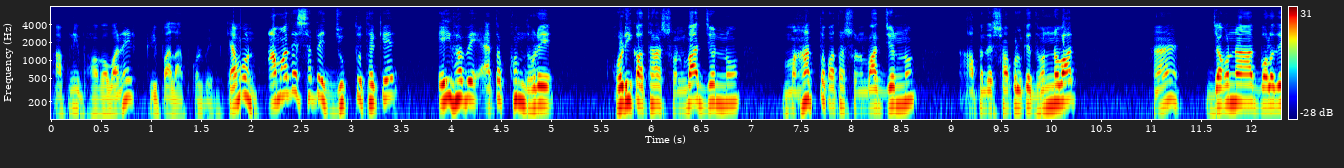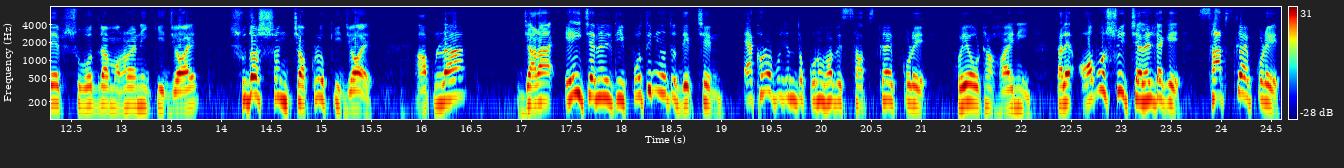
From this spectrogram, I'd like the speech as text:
আপনি ভগবানের কৃপা লাভ করবেন। কেমন? আমাদের সাথে যুক্ত থেকে এইভাবে এতক্ষণ ধরে হরিকথা শোনবার জন্য মাহাত্ম কথা শোনবার জন্য আপনাদের সকলকে ধন্যবাদ। হ্যাঁ? জগন্নাথ, বলদেব, সুভদ্রা মহারানী কি জয়? সুদর্শন চক্র কি জয়? আপনারা যারা এই চ্যানেলটি প্রতিনিয়ত দেখছেন এখনও পর্যন্ত কোনোভাবে সাবস্ক্রাইব করে হয়ে ওঠা হয়নি, তাহলে অবশ্যই চ্যানেলটাকে সাবস্ক্রাইব করে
